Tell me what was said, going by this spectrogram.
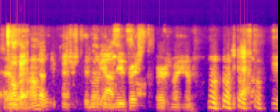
So, Okay. uh, I'm always That'd interested in that'd looking at new awesome, fish man. Yeah.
